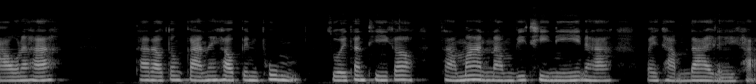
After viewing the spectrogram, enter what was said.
าวนะคะ ถ้าเราต้องการให้เขาเป็นพุ่มสวยทันทีก็สามารถนำวิธีนี้นะคะ ไปทำได้เลยค่ะ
